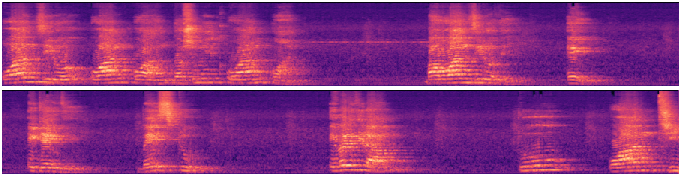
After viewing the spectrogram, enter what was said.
ওয়ান জিরো ওয়ান ওয়ান দশমিক ওয়ান ওয়ান বা ওয়ান জিরো দিই, এই, এইটাই দিই বেস টু এবারে দিলাম two one three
